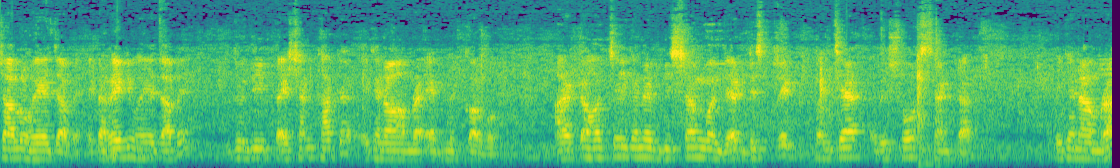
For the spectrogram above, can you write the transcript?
চালু হয়ে যাবে, এটা রেডি হয়ে যাবে। যদি পেশেন্ট থাকে, এখানেও আমরা অ্যাডমিট করব। আরেকটা হচ্ছে এখানে বিশ্রামগঞ্জের ডিস্ট্রিক্ট পঞ্চায়েত রিসোর্স সেন্টার এখানে আমরা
